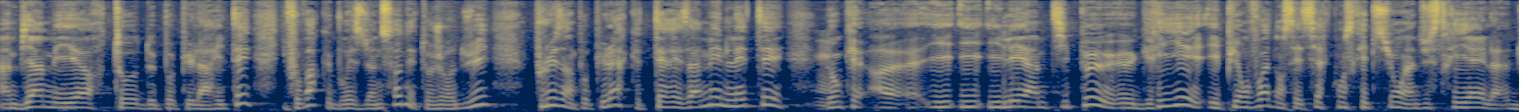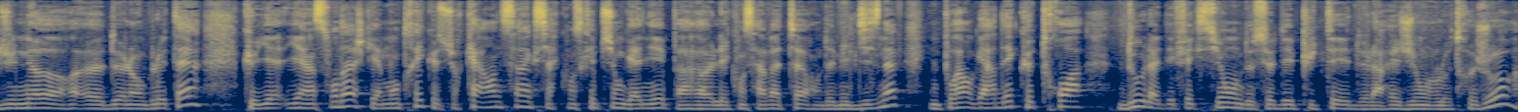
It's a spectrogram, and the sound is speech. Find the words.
un bien meilleur taux de popularité. Il faut voir que Boris Johnson est aujourd'hui plus plus impopulaire que Theresa May ne l'était. Donc euh, il, est un petit peu euh, grillé. Et puis on voit dans ces circonscriptions industrielles du nord euh, de l'Angleterre qu'il y, a un sondage qui a montré que sur 45 circonscriptions gagnées par les conservateurs en 2019, il ne pourrait en garder que 3, d'où la défection de ce député de la région l'autre jour,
